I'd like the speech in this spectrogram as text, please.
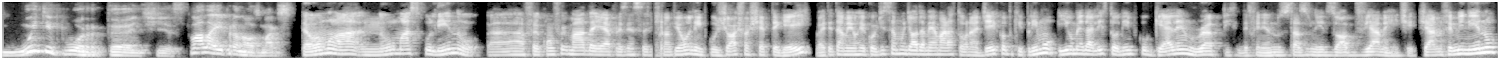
muito importantes. Fala aí para nós, Marcos. Então vamos lá. No masculino, uh, foi confirmada a presença de campeão olímpico Joshua Cheptegei. Vai ter também o recordista mundial da meia maratona Jacob Kiplimo e o medalhista olímpico Galen Rupp, defendendo os Estados Unidos, obviamente. Já no feminino,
